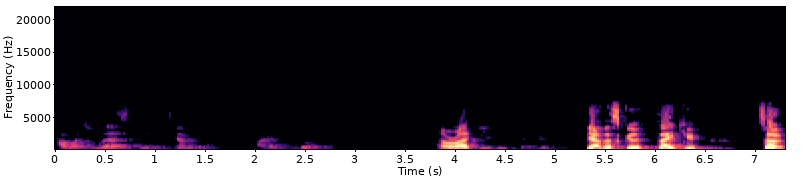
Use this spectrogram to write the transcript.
how much less this temple I have built. All right. Yeah, that's good. Thank you. So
